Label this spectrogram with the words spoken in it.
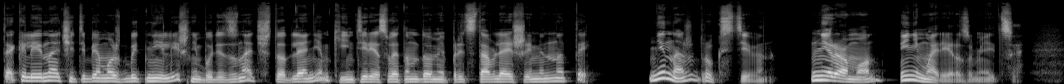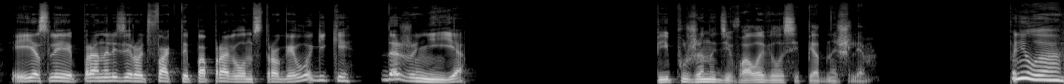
Так или иначе, тебе, может быть, не лишним будет знать, что для немки интерес в этом доме представляешь именно ты. Не наш друг Стивен, не Рамон и не Мари, разумеется. И если проанализировать факты по правилам строгой логики, даже не я. Пип уже надевала велосипедный шлем. «Поняла,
